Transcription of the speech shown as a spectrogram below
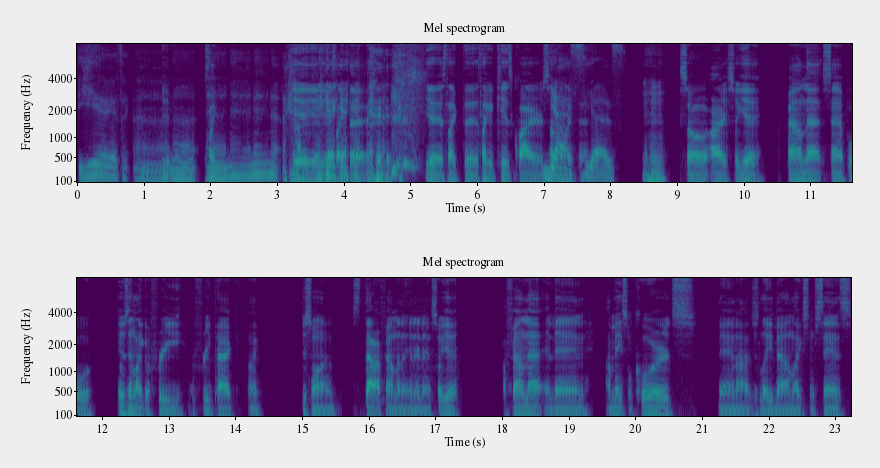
Yeah, it's like, uh, nah, It's like- uh, nah, nah, nah. Yeah, yeah, yeah. It's like that. yeah, it's like the it's like a kid's choir or something yes, like that. yes. hmm So all right, so yeah, I found that sample. It was in like a free a free pack, like just on that I found on the internet. So yeah, I found that, and then I made some chords. Then I just laid down like some synths,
